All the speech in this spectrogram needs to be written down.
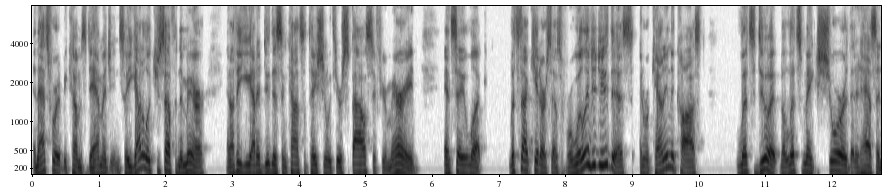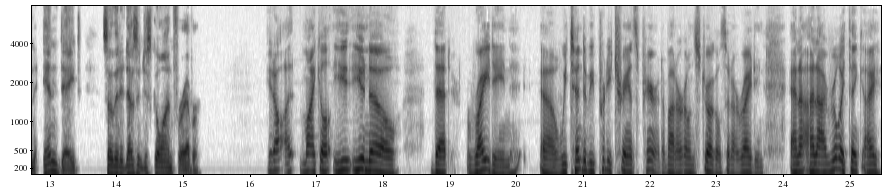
And that's where it becomes damaging. So you got to look yourself in the mirror. And I think you got to do this in consultation with your spouse if you're married and say, look, let's not kid ourselves. If we're willing to do this and we're counting the cost, let's do it. But let's make sure that it has an end date so that it doesn't just go on forever. You know, uh, Michael, you, you know that writing, uh, we tend to be pretty transparent about our own struggles in our writing. And, and I really think I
